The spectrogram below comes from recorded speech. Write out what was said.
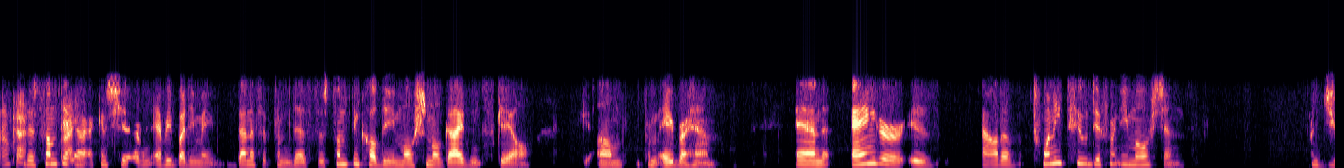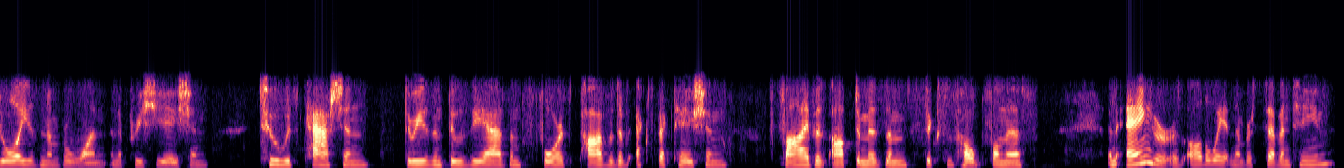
Okay. there's something Right. I can share, and everybody may benefit from this. There's something called the emotional guidance scale um, from Abraham. And anger is out of 22 different emotions. Joy is number one, an appreciation. Two is passion. Three is enthusiasm. Four is positive expectation. Five is optimism. Six is hopefulness. And anger is all the way at number 17.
